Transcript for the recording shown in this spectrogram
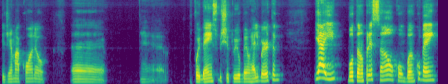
TJ McConnell é, é, foi bem, substituiu bem o Halliburton. E aí, botando pressão, com o banco bem,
